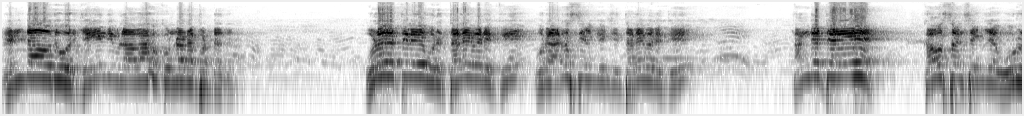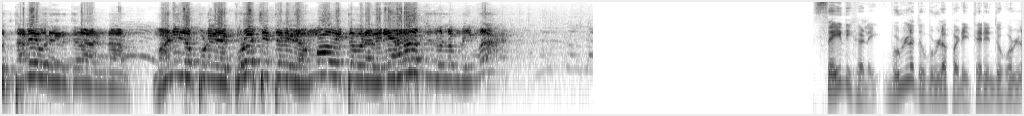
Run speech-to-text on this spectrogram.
ரெண்டாவது ஒரு ஜெயந்தி விழாவாக கொண்டாடப்பட்டது. உலகத்திலே ஒரு தலைவருக்கு ஒரு அரசியல் கட்சி தலைவருக்கு தங்கத்திலேயே கவசம் செஞ்ச ஒரு தலைவர் இருக்கிறார் என்றால் மனித புனித புரட்சி தலைவர் அம்மாவை தவிர வேறு யாராச்சும் சொல்ல முடியுமா? செய்திகளை உள்ளது உள்ளபடி தெரிந்து கொள்ள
